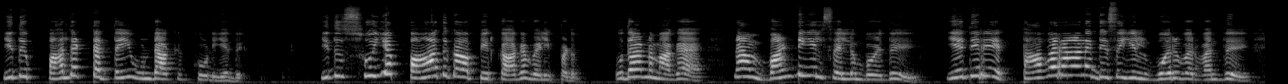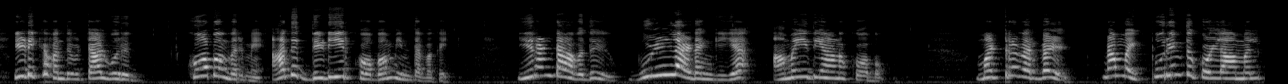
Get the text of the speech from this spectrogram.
இது பதட்டத்தை உண்டாக்கக்கூடியது. இது சுய பாதுகாப்பிற்காக வெளிப்படும். உதாரணமாக நாம் வண்டியில் செல்லும் பொழுது எதிரே தவறான திசையில் ஒருவர் வந்து இடிக்க வந்துவிட்டால் ஒரு கோபம் வருமே. அது திடீர் கோபம் இந்த வகை. இரண்டாவது உள்ளடங்கிய அமைதியான கோபம். மற்றவர்கள் நம்மை புரிந்து கொள்ளாமல்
